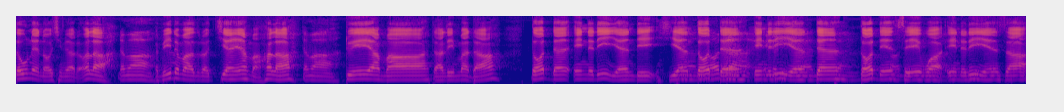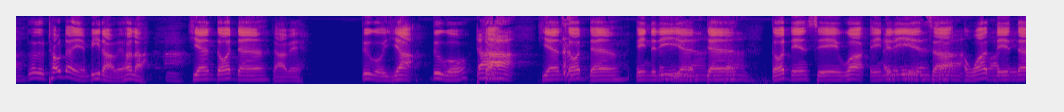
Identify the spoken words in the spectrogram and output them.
သုံးနဲ့တော့ရှင်များတော့ဟုတ်လားတမအဘိဓမ္မာဆိုတော့ကြံရမှာဟုတ်လားတမတွေးရမှာဒါလေးမှတ်တာသောတံအိန္ဒိယံတိယံသောတံအိန္ဒိယံတံသောတင်စေဝအိန္ဒိယံစာသူကသူထောက်တတ်ရင်ပြီးတာပဲဟုတ်လားယံသောတံဒါပဲသူ့ကိုယသူ့ကိုတာ ယံသောတံအိန္ဒိယံတံသောတင်စေဝအိန္ဒိယသအဝတေတံ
